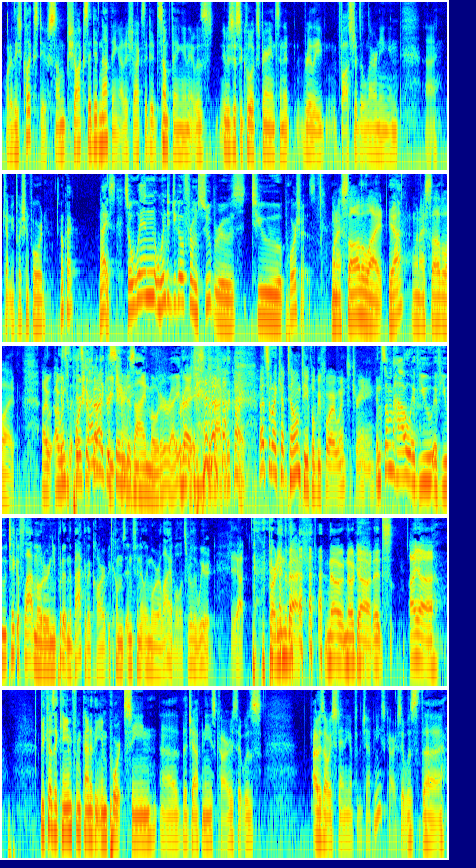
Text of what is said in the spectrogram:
what do these clicks do? Some shocks they did nothing other shocks they did something. And it was it was just a cool experience and it really fostered the learning and uh, kept me pushing forward. Okay. Nice. So when when did you go from Subarus to Porsches? when i saw the light Yeah. when i saw the light i, I went to porsche it's kind factory of like the same training. design motor, right? Right. Just the back of the car. that's what i kept telling people before i went to training And somehow, if you if you take a flat motor and you put it in the back of the car, it becomes infinitely more reliable. It's really weird. Yeah, party in the back. No, no doubt. It's I uh because it came from kind of the import scene, uh, the Japanese cars. It was I was always standing up for the Japanese cars. It was the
